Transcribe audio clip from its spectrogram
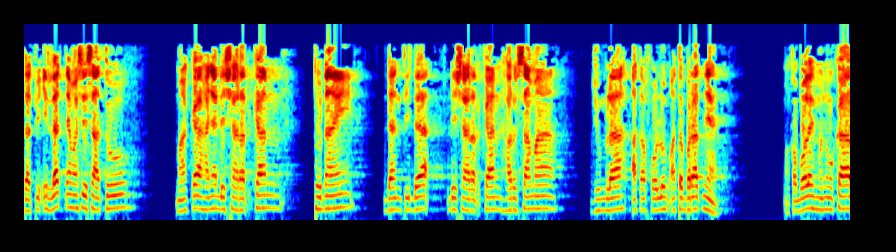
tapi ilatnya masih satu, maka hanya disyaratkan tunai dan tidak disyaratkan harus sama jumlah atau volume atau beratnya. Maka boleh menukar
